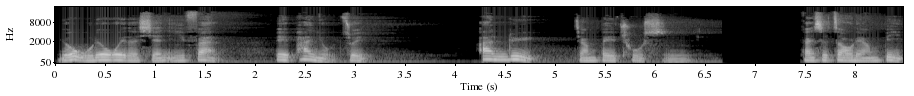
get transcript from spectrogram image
有五六位的嫌疑犯被判有罪，按律将被处死。但是赵良弼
